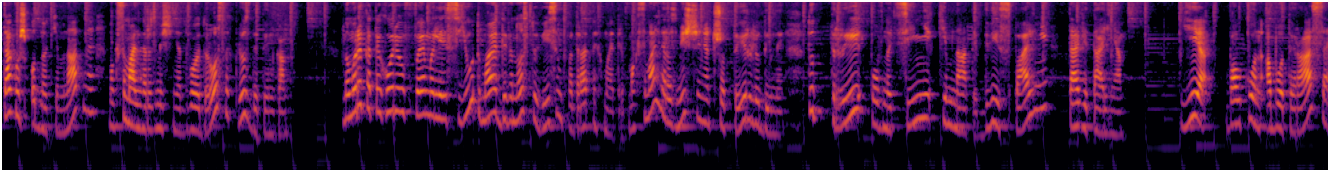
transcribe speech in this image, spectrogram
Також однокімнатне, максимальне розміщення двоє дорослих плюс дитинка. Номери категорію Family Suite мають 98 квадратних метрів, максимальне розміщення 4 людини. Тут 3 повноцінні кімнати, 2 спальні та вітальня. Є балкон або тераса,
